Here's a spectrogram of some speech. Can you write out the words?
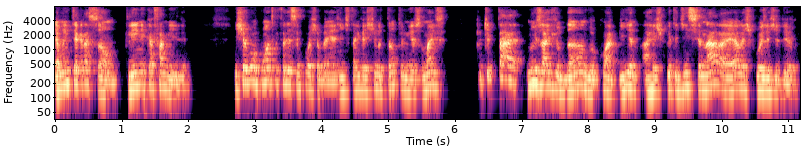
é uma integração clínica-família. E chegou um ponto que eu falei assim, poxa, bem, a gente está investindo tanto nisso, mas o que está nos ajudando com a Bia a respeito de ensinar a ela as coisas de Deus?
